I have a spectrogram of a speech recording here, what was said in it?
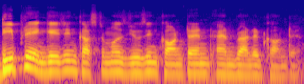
deeply engaging customers using content and branded content.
